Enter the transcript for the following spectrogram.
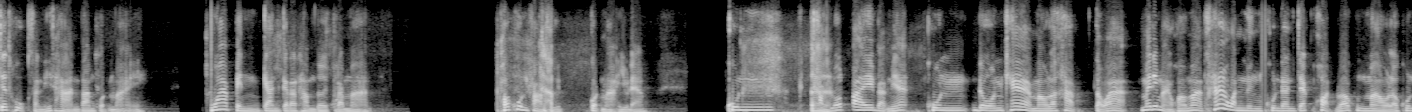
จะถูกสันนิษฐานตามกฎหมาย ว่าเป็นการกระทำโดยประมาท เพราะคุณฝ่าครับฝืนกฎหมายอยู่แล้ว คุณขับเออรถไปแบบเนี้ย คุณโดนแค่เมาแล้วขับ แต่ว่าไม่ได้หมายความว่า ถ้าวันหนึ่งคุณดันแจ็คพอตว่าคุณเมาแล้วคุณ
